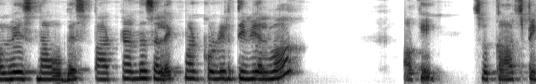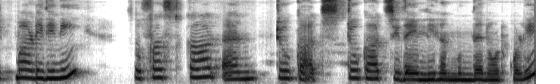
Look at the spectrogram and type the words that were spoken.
ಆಲ್ವೇಸ್ ನಾವು ಬೆಸ್ಟ್ ಪಾರ್ಟ್ನರ್ನ ಸೆಲೆಕ್ಟ್ ಮಾಡ್ಕೊಂಡಿರ್ತೀವಿ ಅಲ್ವಾ? ಓಕೆ ಸೊ ಕಾರ್ಡ್ಸ್ ಪಿಕ್ ಮಾಡಿದ್ದೀನಿ so first card and two cards two cards ಇದೆ ಇಲ್ಲಿ ನನ್ನ ಮುಂದೆ ನೋಡ್ಕೊಳ್ಳಿ.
